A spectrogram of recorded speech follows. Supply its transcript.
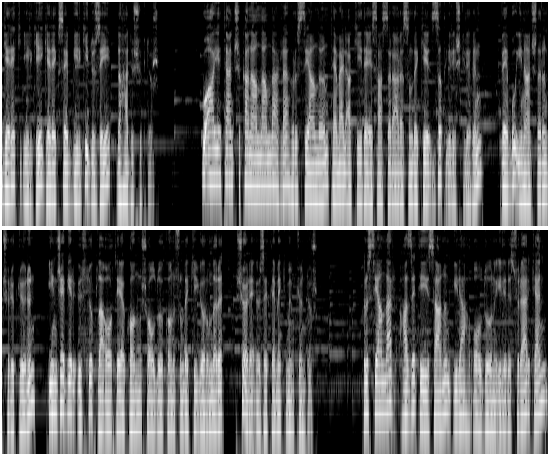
gerek ilgi gerekse bilgi düzeyi daha düşüktür. Bu ayetten çıkan anlamlarla Hristiyanlığın temel akide esasları arasındaki zıt ilişkilerin ve bu inançların çürüklüğünün ince bir üslupla ortaya konmuş olduğu konusundaki yorumları şöyle özetlemek mümkündür. Hristiyanlar Hz. İsa'nın ilah olduğunu ileri sürerken,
